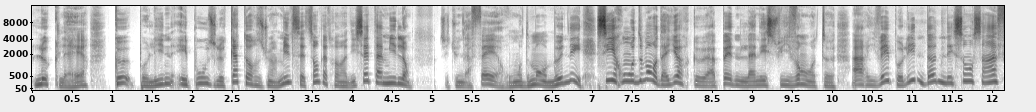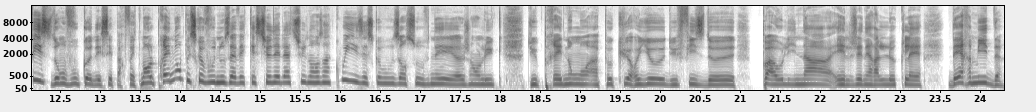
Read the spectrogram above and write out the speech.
Leclerc, que Pauline épouse le 14 juin 1797 à Milan. C'est une affaire rondement menée, si rondement d'ailleurs que à peine l'année suivante arrivée, Pauline donne naissance à un fils dont vous connaissez parfaitement le prénom puisque vous nous avez questionné là-dessus dans un quiz. Est-ce que vous vous en souvenez, euh, Jean-Luc, du prénom un peu curieux du fils de Paolina et le général Leclerc, d'Hermide?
